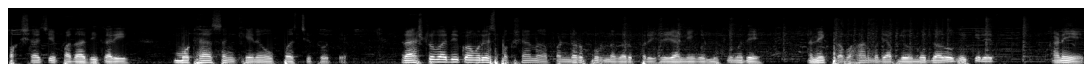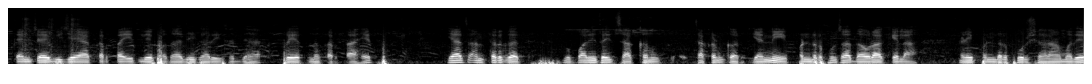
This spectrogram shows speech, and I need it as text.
पक्षाचे पदाधिकारी मोठ्या संख्येने उपस्थित होते. राष्ट्रवादी काँग्रेस पक्षानं पंढरपूर नगर परिषदेच्या निवडणुकीमध्ये अनेक प्रभागांमध्ये आपले उमेदवार उभे केलेत आणि त्यांच्या विजयाकरता इथले पदाधिकारी सध्या प्रयत्न करत आहेत. याच अंतर्गत गोपालीताई चाकण चाकणकर यांनी पंढरपूरचा दौरा केला आणि पंढरपूर शहरामध्ये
